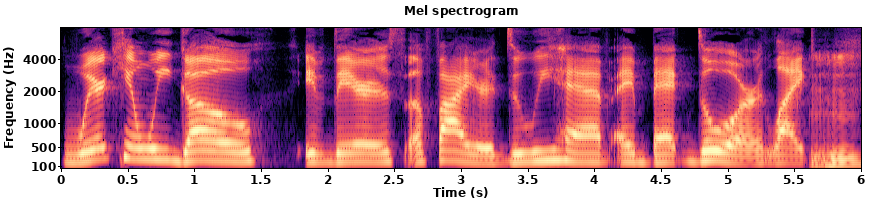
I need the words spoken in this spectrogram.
Where can we go if there's a fire? Do we have a back door? Like Mhm.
